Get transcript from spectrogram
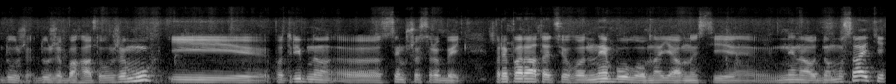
дуже дуже багато вже мух, і потрібно е, з цим щось робити. Препарата цього не було в наявності е, ні на одному сайті.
